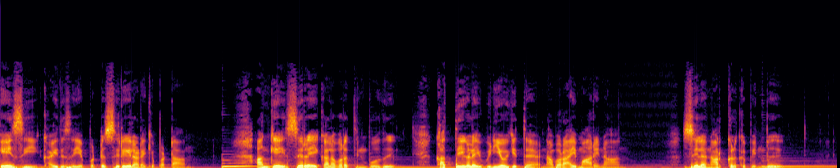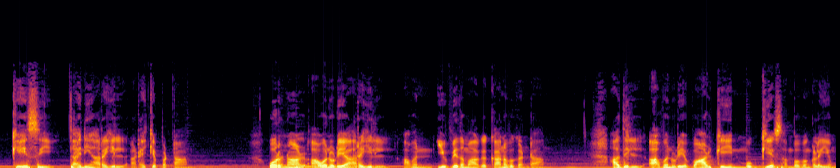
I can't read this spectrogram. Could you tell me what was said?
கேசி கைது செய்யப்பட்டு சிறையில் அடைக்கப்பட்டான். அங்கே சிறை கலவரத்தின் போது கத்திகளை விநியோகித்த நபராய் மாறினான். சில நாட்களுக்கு பின்பு கேசி தனி அறையில் அடைக்கப்பட்டான். ஒரு நாள் அவனுடைய அறையில் அவன் இவ்விதமாக கனவு கண்டான். அதில் அவனுடைய வாழ்க்கையின் முக்கிய சம்பவங்களையும்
